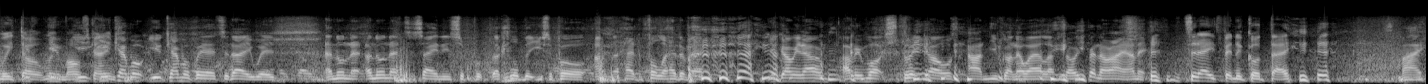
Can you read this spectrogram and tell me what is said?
We don't win You, most you, you games. came up. You came up here today with an, un, an unentertaining suppo- a club that you support and a head full ahead of it. You're going home having watched three goals and you've got no air left. So it's been all right, hasn't it? Today's been a good day. Mate.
